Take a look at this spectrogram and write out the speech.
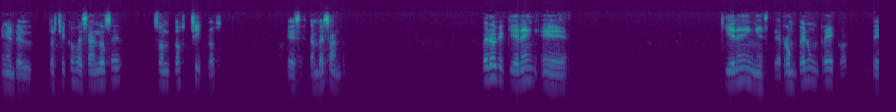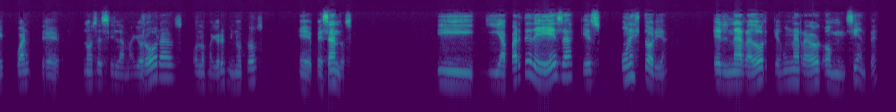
en el de dos chicos besándose, son dos chicos que se están besando, pero que quieren, eh, quieren este, romper un récord de, de, no sé si las mayores horas o los mayores minutos eh, besándose. Y, y aparte de esa, que es una historia, el narrador, que es un narrador omnisciente,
